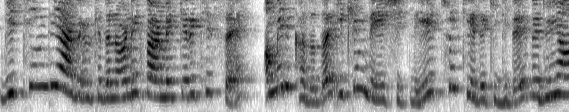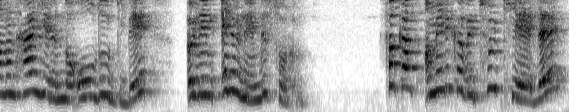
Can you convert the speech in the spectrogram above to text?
Gittiğim diğer bir ülkeden örnek vermek gerekirse Amerika'da da iklim değişikliği Türkiye'deki gibi ve dünyanın her yerinde olduğu gibi en önemli sorun. Fakat Amerika ve Türkiye'de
